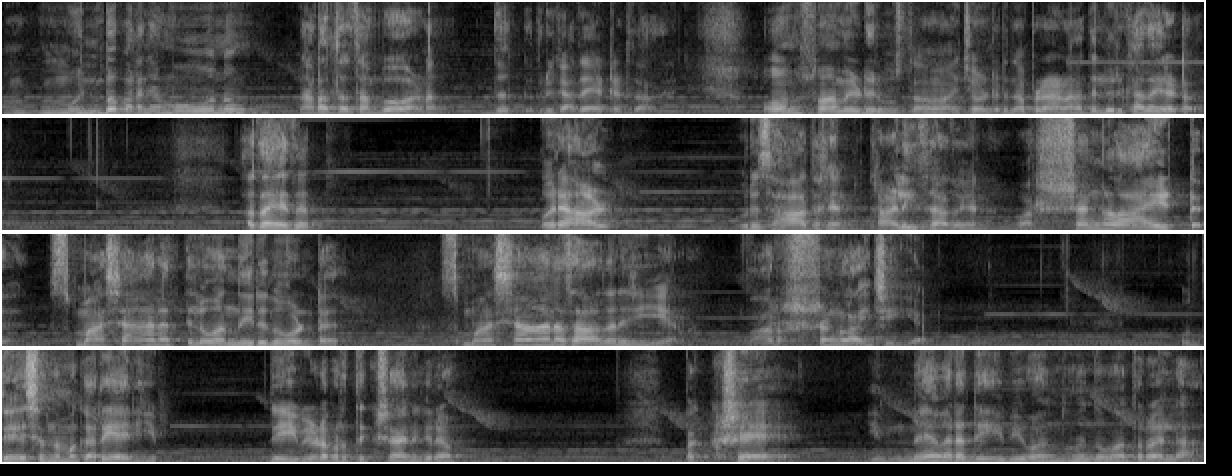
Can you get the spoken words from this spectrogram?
മുൻപ് പറഞ്ഞ മൂന്നും നടന്ന സംഭവമാണ്. ഇത് ഒരു കഥയായിട്ട് എടുത്താൽ മതി. ഓം സ്വാമിയുടെ ഒരു പുസ്തകം വായിച്ചുകൊണ്ടിരുന്നപ്പോഴാണ് അതിലൊരു കഥ കേട്ടത്. അതായത് ഒരാൾ ഒരു സാധകൻ കളി സാധകൻ വർഷങ്ങളായിട്ട് ശ്മശാനത്തിൽ വന്നിരുന്നു കൊണ്ട് ശ്മശാന സാധന ചെയ്യുകയാണ്. വർഷങ്ങളായി ചെയ്യുക ഉദ്ദേശം നമുക്കറിയായിരിക്കും. ദേവിയുടെ പ്രത്യക്ഷാനുഗ്രഹം പക്ഷേ ഇന്നേ വരെ ദേവി വന്നു എന്ന് മാത്രമല്ല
